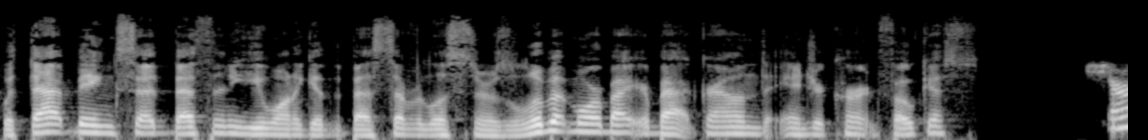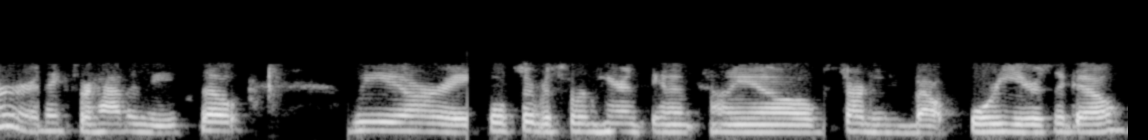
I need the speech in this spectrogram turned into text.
With that being said, Bethany, you want to give the best ever listeners a little bit more about your background and your current focus? Sure. Thanks for having me. So, we are a full service firm here in San Antonio, started about four years ago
